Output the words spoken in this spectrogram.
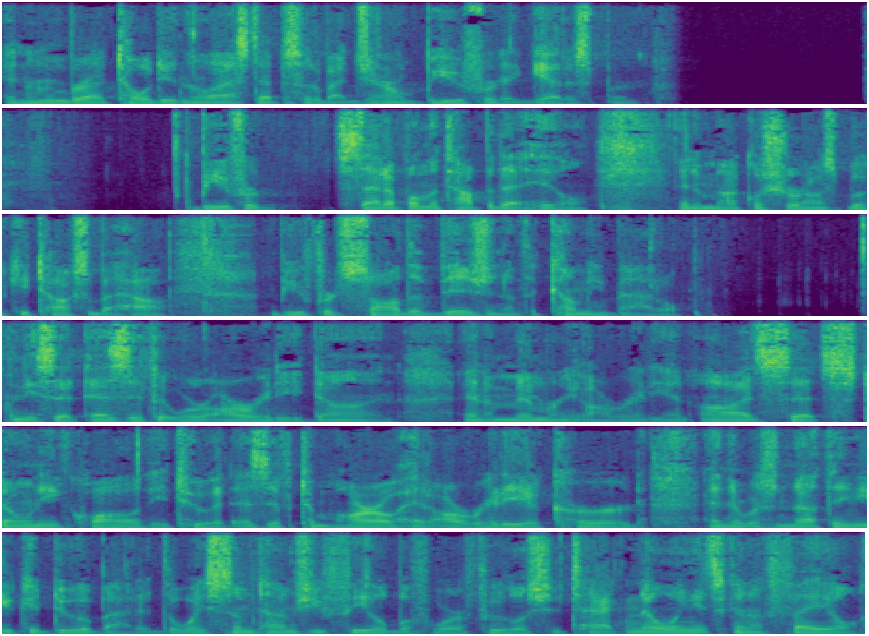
And remember, I told you in the last episode about General Buford at Gettysburg. Buford sat up on the top of that hill. And in Michael Shaara's book, he talks about how Buford saw the vision of the coming battle. And he said, as if it were already done and a memory already, an odd, set, stony quality to it, as if tomorrow had already occurred and there was nothing you could do about it, the way sometimes you feel before a foolish attack, knowing it's going to fail,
